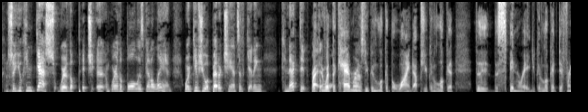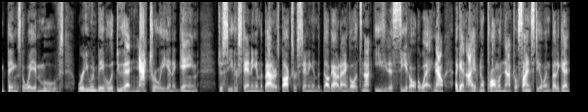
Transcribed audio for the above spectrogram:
Mm-hmm. so you can guess where the pitch, uh, where the ball is going to land, where it gives you a better chance of getting connected. With Right, the and with the cameras, you can look at the windups, you can look at the the spin rate, you can look at different things, the way it moves, where you wouldn't be able to do that naturally in a game, just either standing in the batter's box or standing in the dugout angle. It's not easy to see it all the way. Now, again, I have no problem with natural sign stealing, but again,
